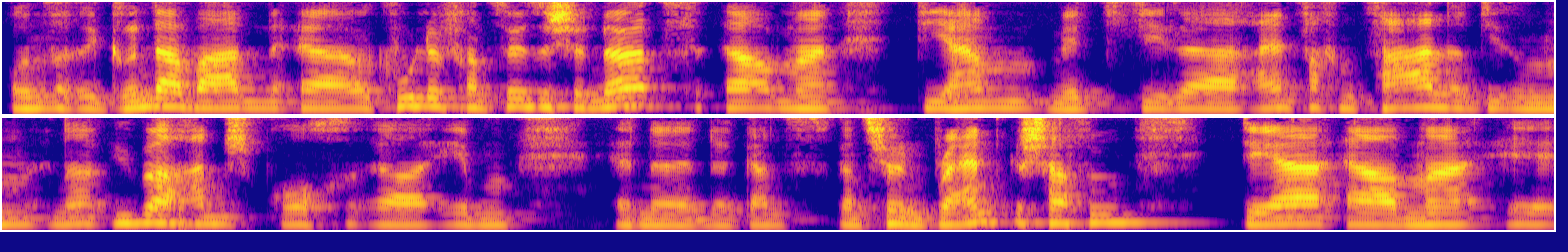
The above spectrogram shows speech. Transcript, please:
unsere Gründer waren äh, coole französische Nerds, ähm, die haben mit dieser einfachen Zahl und diesem ne, Überanspruch äh, eben eine, eine ganz, ganz schönen Brand geschaffen, der ähm, äh,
